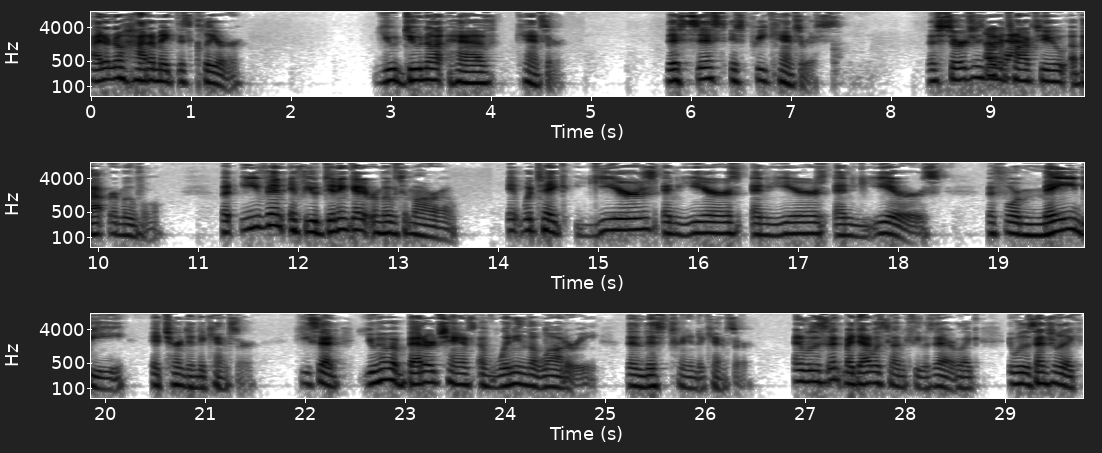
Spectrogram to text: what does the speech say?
I don't know how to make this clearer. You do not have cancer. This cyst is precancerous. The surgeon's going to Okay. talk to you about removal. But even if you didn't get it removed tomorrow, it would take years and years and years and years before maybe it turned into cancer. He said, You have a better chance of winning the lottery than this turning into cancer. And it was my dad was telling me because he was there, like it was essentially like,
